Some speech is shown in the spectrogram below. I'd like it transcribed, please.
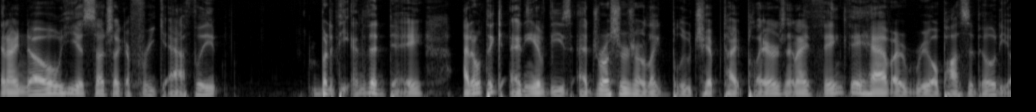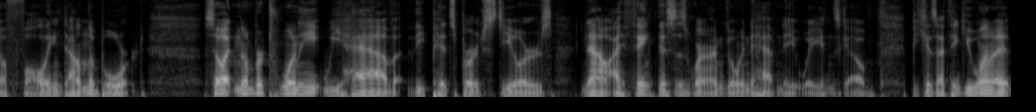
and I know he is such like a freak athlete, but at the end of the day, I don't think any of these edge rushers are like blue chip type players, and I think they have a real possibility of falling down the board. So at number 20, we have the Pittsburgh Steelers. Now, I think this is where I'm going to have Nate Wiggins go because I think you want to,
